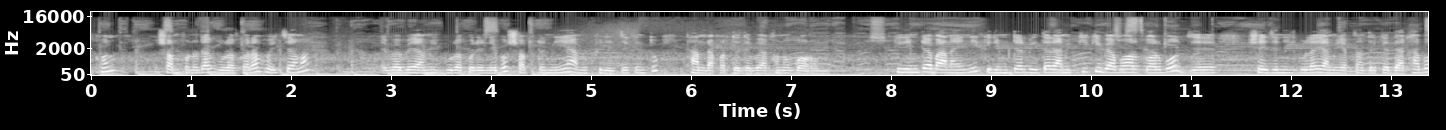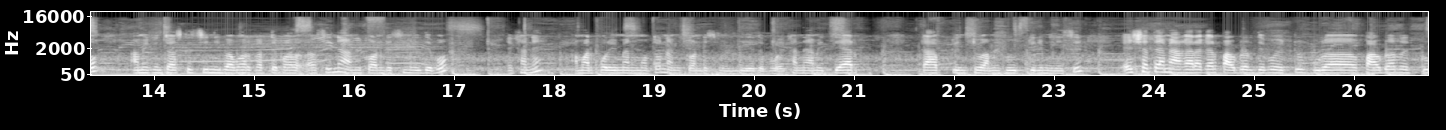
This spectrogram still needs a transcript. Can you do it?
এখন সম্পূর্ণটা গুঁড়া করা হয়েছে আমার। এভাবে আমি গুঁড়া করে নেব, সবটা নিয়ে আমি ফ্রিজে কিন্তু ঠান্ডা করতে দেবো এখনও গরম। ক্রিমটা বানাইনি, ক্রিমটার ভিতরে আমি কি কি ব্যবহার করব, যে সেই জিনিসগুলাই আমি আপনাদেরকে দেখাবো। আমি কিন্তু আজকে চিনি ব্যবহার করতে পারছি না, আমি কন্ডেন্স মিল দেবো। এখানে আমার পরিমাণ মতন আমি কন্ডেন্স মিল দিয়ে দেবো। এখানে আমি দেড় কাপ কিন্তু আমি হুইপ ক্রিম নিয়েছি। এর সাথে আমি আগার আগার পাউডার দেবো, একটু গুঁড়া পাউডার একটু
